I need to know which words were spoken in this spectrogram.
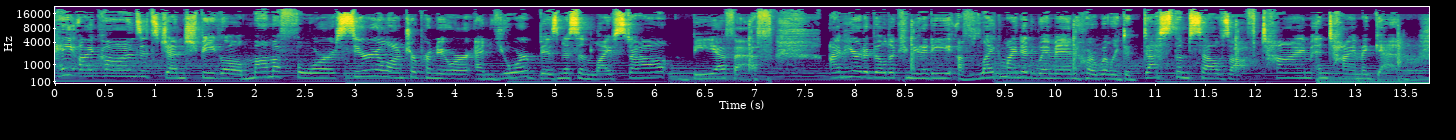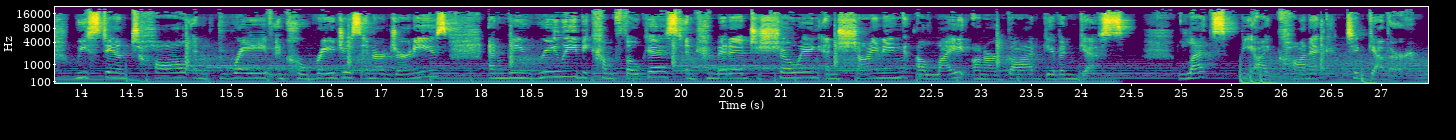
Hey icons, it's Jen Szpigiel, mama four, serial entrepreneur, and your business and lifestyle BFF. I'm here to build a community of like minded women who are willing to dust themselves off time and time again. We stand tall and brave and courageous in our journeys, and we really become focused and committed to showing and shining a light on our God given gifts. Let's be iconic together.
